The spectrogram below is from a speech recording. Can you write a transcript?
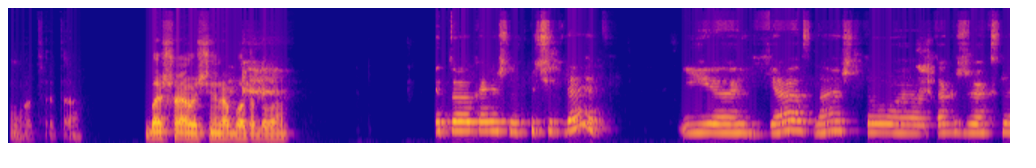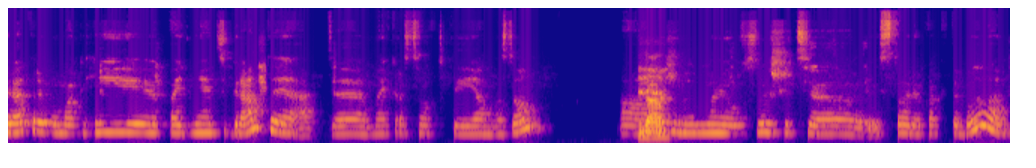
Вот, это большая очень работа была. Это, конечно, впечатляет. И я знаю, что также акселераторы помогли поднять гранты от э, Microsoft и Amazon. А, да. Можем мы услышать э, историю, как это было?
